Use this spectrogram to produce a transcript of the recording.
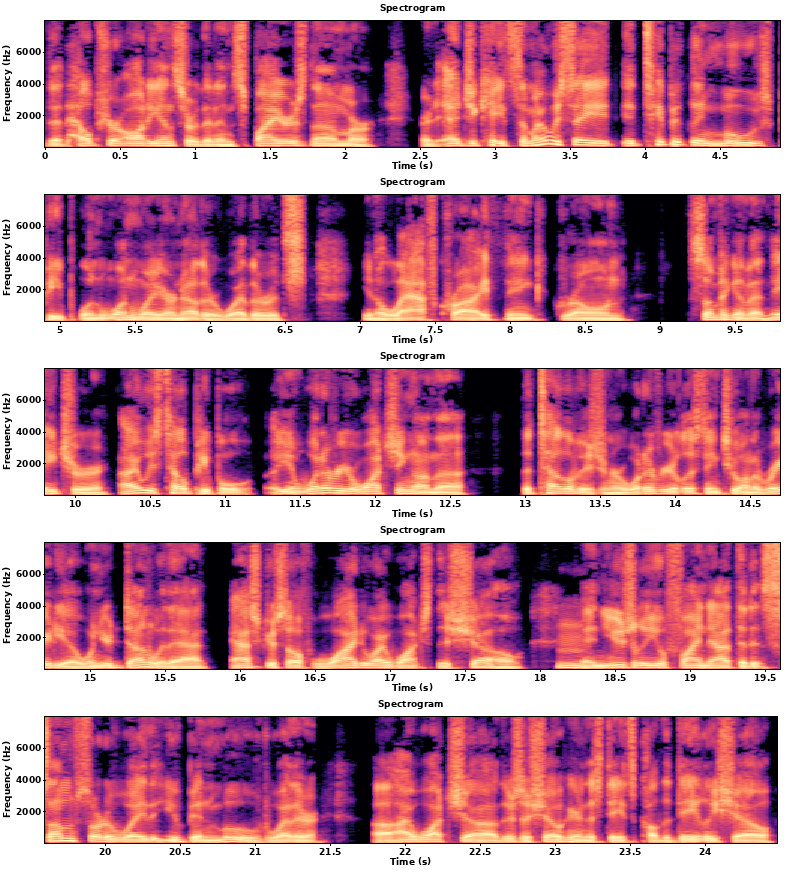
that helps your audience or that inspires them or, or it educates them i always say it, it typically moves people in one way or another whether it's you know laugh cry think groan something of that nature i always tell people you know whatever you're watching on the the television or whatever you're listening to on the radio, when you're done with that, ask yourself, why do I watch this show? Mm. And usually you'll find out that it's some sort of way that you've been moved, whether uh, I watch, uh, there's a show here in the States called The Daily Show.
